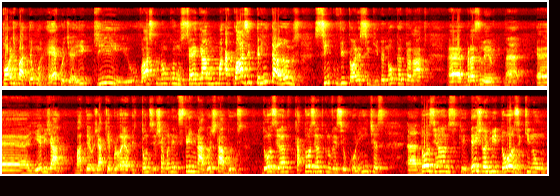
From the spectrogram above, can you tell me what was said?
pode bater um recorde aí que o Vasco não consegue há, há quase 30 anos cinco vitórias seguidas no campeonato é, brasileiro, né? É, e ele já bateu, já quebrou, estão é, chamando ele de exterminador de tabus. 12 anos, 14 anos que não venceu o Corinthians, é, 12 anos que desde 2012 que não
